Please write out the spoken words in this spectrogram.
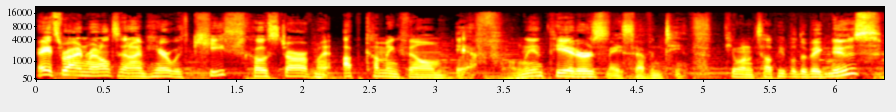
Hey, it's Ryan Reynolds and I'm here with Keith, co-star of my upcoming film If, only in theaters May 17th. Do you want to tell people the big news?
